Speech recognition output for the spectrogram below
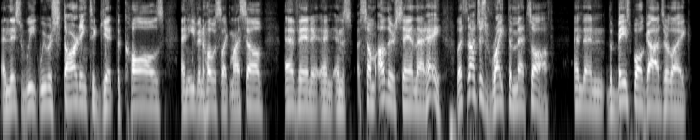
and this week we were starting to get the calls, and even hosts like myself, Evan, and and some others saying that, hey, let's not just write the Mets off, and then the baseball gods are like,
